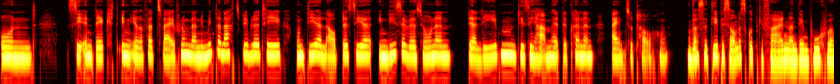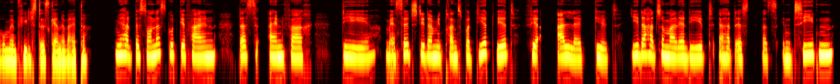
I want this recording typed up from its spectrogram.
Und sie entdeckt in ihrer Verzweiflung dann die Mitternachtsbibliothek und die erlaubt es ihr, in diese Versionen der Leben, die sie haben hätte können, einzutauchen. Was hat dir besonders gut gefallen an dem Buch? Warum empfiehlst du es gerne weiter? Mir hat besonders gut gefallen, dass einfach die Message, die damit transportiert wird, für alle gilt. Jeder hat schon mal erlebt, er hat erst was entschieden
